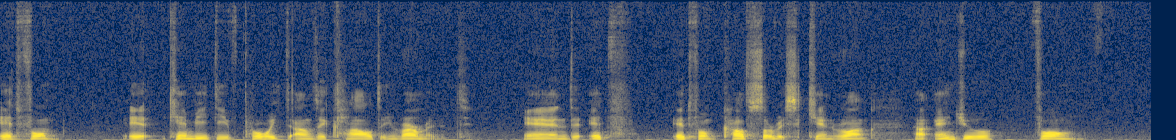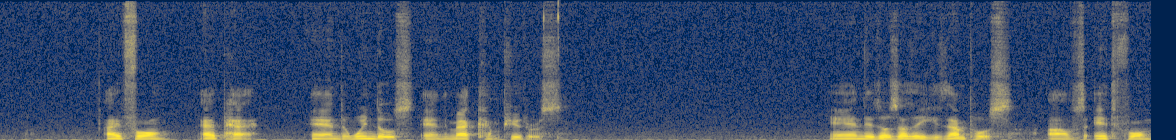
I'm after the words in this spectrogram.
ETFOMM it can be deployed on the cloud environment and it, ETFOMM cloud service can run on Android phone, iPhone, iPad, and Windows and Mac computers. And those are the examples of the ETFOMM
